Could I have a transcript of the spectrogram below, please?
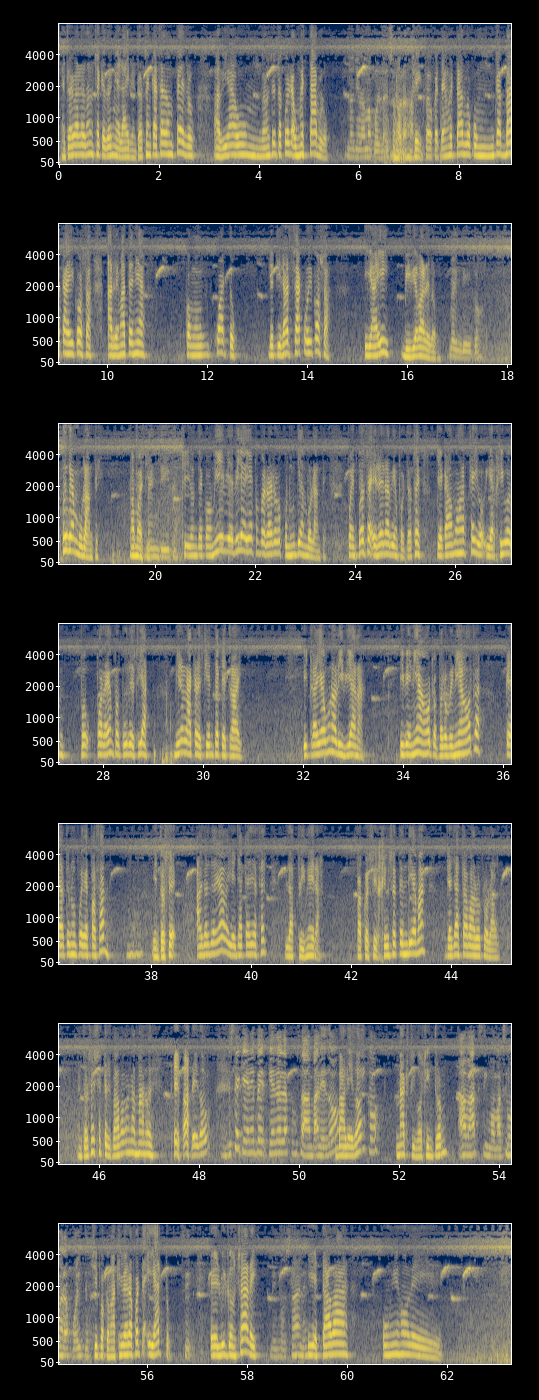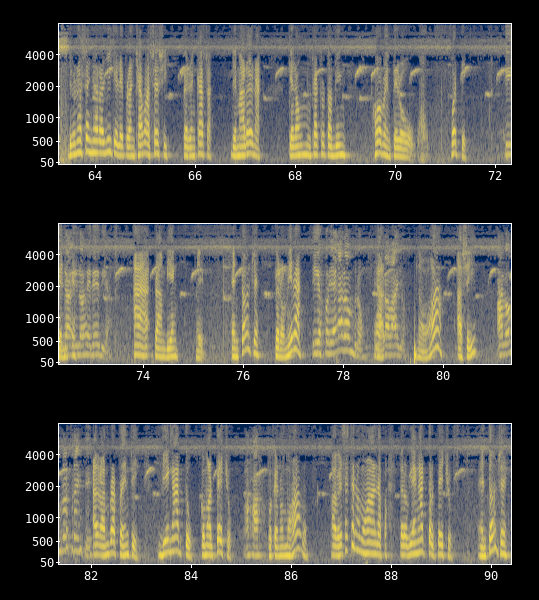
Entonces Valedón se quedó en el aire. Entonces en casa de Don Pedro había un, no sé si te acuerdas, un establo. No, yo no me acuerdo de eso. pero, sí, pero que tenía un establo con muchas vacas y cosas. Además tenía como un cuarto de tirar sacos y cosas. Y ahí vivía Valedón. Bendito. Un deambulante, vamos a decir. Bendito. Sí, donde comía y bebía y esto, pero era como un deambulante. Pues entonces él era bien fuerte. Entonces llegábamos al río y el río, por, ejemplo, tú decías, mira la creciente que trae. Y traía una liviana. Y venía otra, pero venía otra que ya tú no podías pasar. Y entonces allá llegaba y ella quería hacer las primeras. Para que si el río se tendía más, ya ya estaba al otro lado. Entonces se trepaba con las manos de Valedón. sé quiénes, quiénes las usaban? ¿Valedón? Valedón. Máximo Cintrón. Ah, Máximo, Máximo era fuerte. Sí, porque Máximo era fuerte y alto. Sí. Eh, Luis González. Luis González. Y estaba un hijo de de una señora allí que le planchaba a Ceci, pero en casa, de Marena, que era un muchacho también joven, pero fuerte. Y, los Heredia. Ah, también. Entonces, pero mira. ¿Y escogían al hombro o a, caballo? No, así. ¿Al hombro al frente? Al hombro al frente. Bien alto, como al pecho. Ajá. Porque nos mojamos. A veces se nos mojaban las pero bien alto al pecho. Entonces,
